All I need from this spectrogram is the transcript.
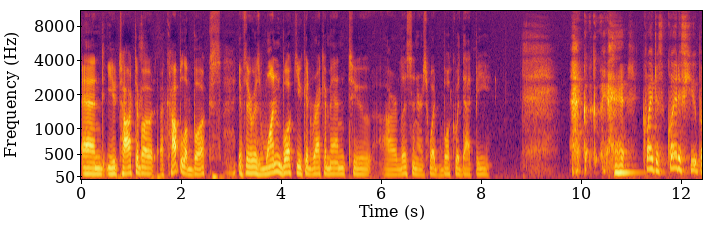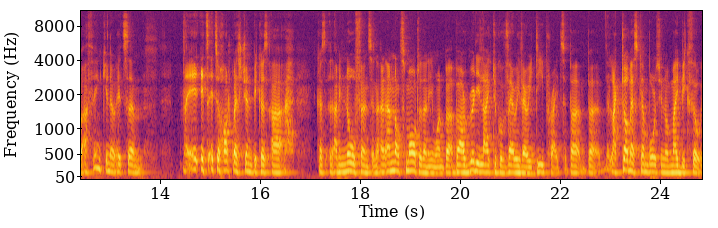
And you talked about a couple of books. If there was one book you could recommend to our listeners, what book would that be? quite a quite a few, but I think you know it's um, it, it's it's a hard question because uh, because I mean, no offense, and, and, I'm not smarter than anyone, but but I really like to go very very deep, right? But but like Thomas Campbell's, you know, My Big Toe,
